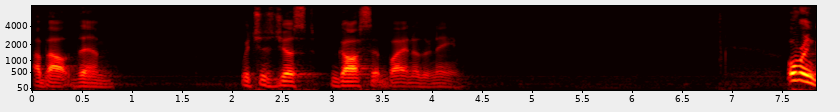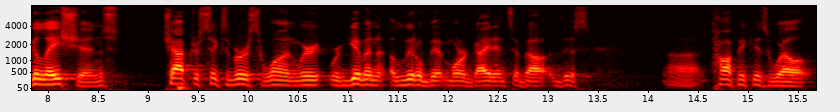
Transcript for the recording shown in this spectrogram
about them, which is just gossip by another name. Over in Galatians chapter 6, verse 1, we're, we're given a little bit more guidance about this uh, topic as well.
